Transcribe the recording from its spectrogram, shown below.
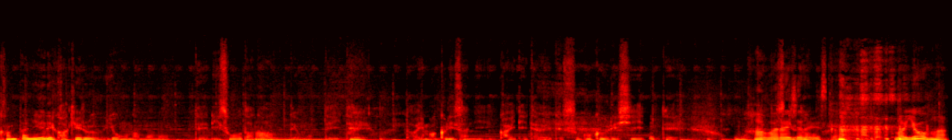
簡単に絵で描けるようなものって理想だなって思っていて、はいはいだから今クリさんに描いていただいてすごく嬉しいって思った半笑んですけど。いじゃないですか。まあ要は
